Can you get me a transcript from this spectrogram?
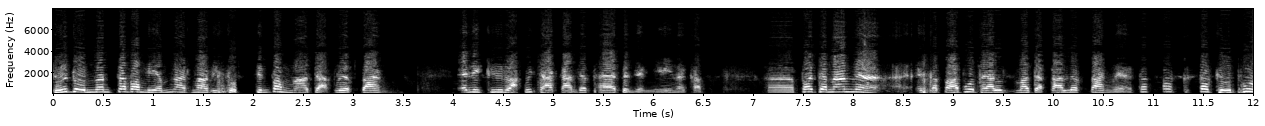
ถือดุลนั้นจะต้องมีอำนาจมากที่สุด จึงต้องมาจากเลือกตั้งอันนี้คือหลักวิชาการแท้เป็นอย่างนี้นะครับเพราะฉะนั้นเนี่ยไอ้สภาผู้แทนมาจากการเลือกตั้งเนี่ยก็ก็ก็คือผู้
